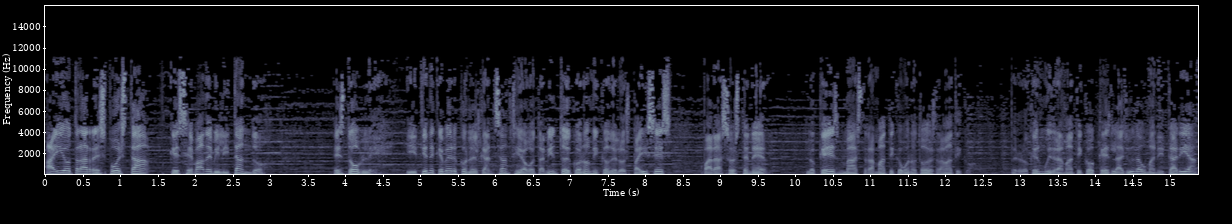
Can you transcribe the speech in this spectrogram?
Hay otra respuesta que se va debilitando. Es doble y tiene que ver con el cansancio y agotamiento económico de los países para sostener lo que es más dramático, bueno, todo es dramático, pero lo que es muy dramático, que es la ayuda humanitaria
